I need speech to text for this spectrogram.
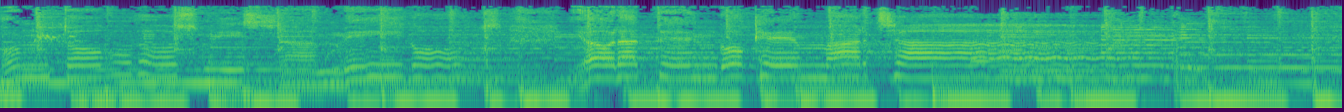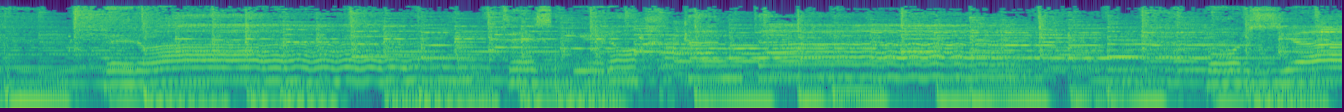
con todos mis amigos y ahora tengo que marchar. Pero antes quiero cantar por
